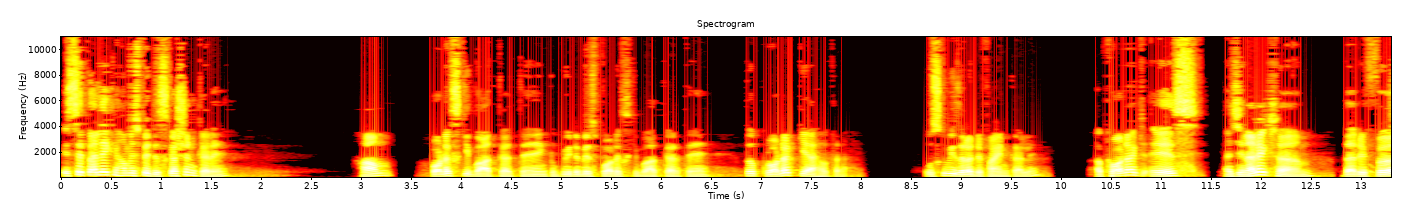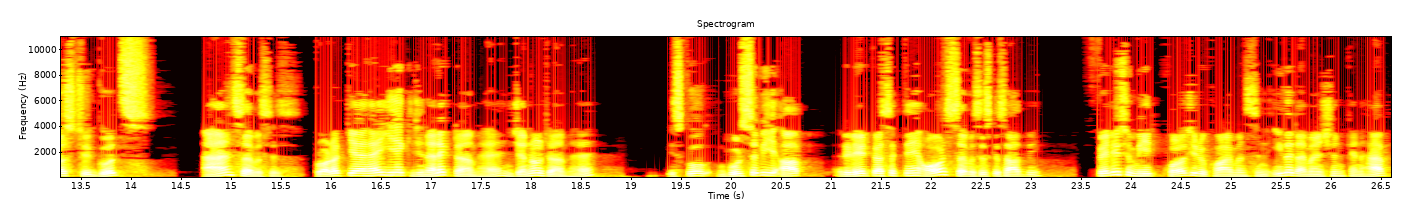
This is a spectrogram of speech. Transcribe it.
اس سے پہلے کہ ہم اس پہ ڈسکشن کریں ہم پروڈکٹس کی بات کرتے ہیں کمپیوٹر بیسڈ پروڈکٹس کی بات کرتے ہیں تو پروڈکٹ کیا ہوتا ہے اس کو بھی ذرا ڈیفائن کر لیں product is a generic term the refers to goods and services product کیا ہے یہ ایک جینیرک ٹرم ہے جنرل ٹرم ہے اس کو گڈ سے بھی آپ ریلیٹ کر سکتے ہیں اور سروسز کے ساتھ بھی to meet quality requirements in dimension can have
